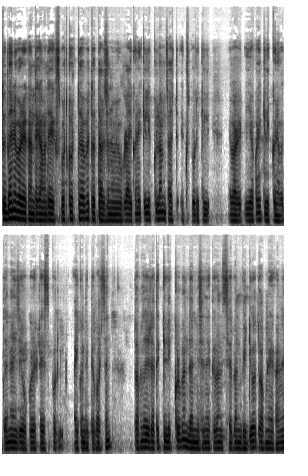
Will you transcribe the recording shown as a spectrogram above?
তো দেন এবার এখান থেকে আমাদের এক্সপোর্ট করতে হবে। তো তার জন্য আমি উপরে আইকনে ক্লিক করলাম। জাস্ট এক্সপোর্টে ক্লিক এবার ইয়ে করে ক্লিক করে নেব। দেন যে উপরে একটা এক্সপোর্ট আইকন দেখতে পাচ্ছেন। তো আপনারা এটাতে ক্লিক করবেন। দেন নিচে দেখতে পাবেন সেভেন ভিডিও তো আপনি এখানে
